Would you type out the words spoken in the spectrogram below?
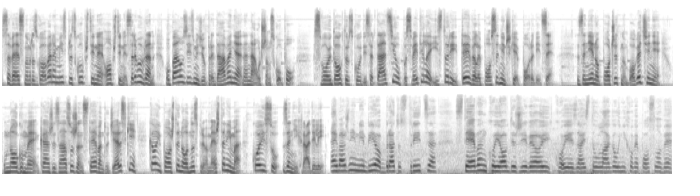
Sa Vesnom razgovaram ispred Skupštine opštine Srbobran u pauzi između predavanja na naučnom skupu. Svoju doktorsku disertaciju posvetila je istoriji te veleposedničke porodice – Za njeno početno bogaćenje u mnogome kaže zaslužan Stevan Duđerski, kao i pošten odnos prema meštanima koji su za njih radili. Najvažniji mi je bio brato strica Stevan koji je ovde živeo i koji je zaista ulagao u njihove poslove,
